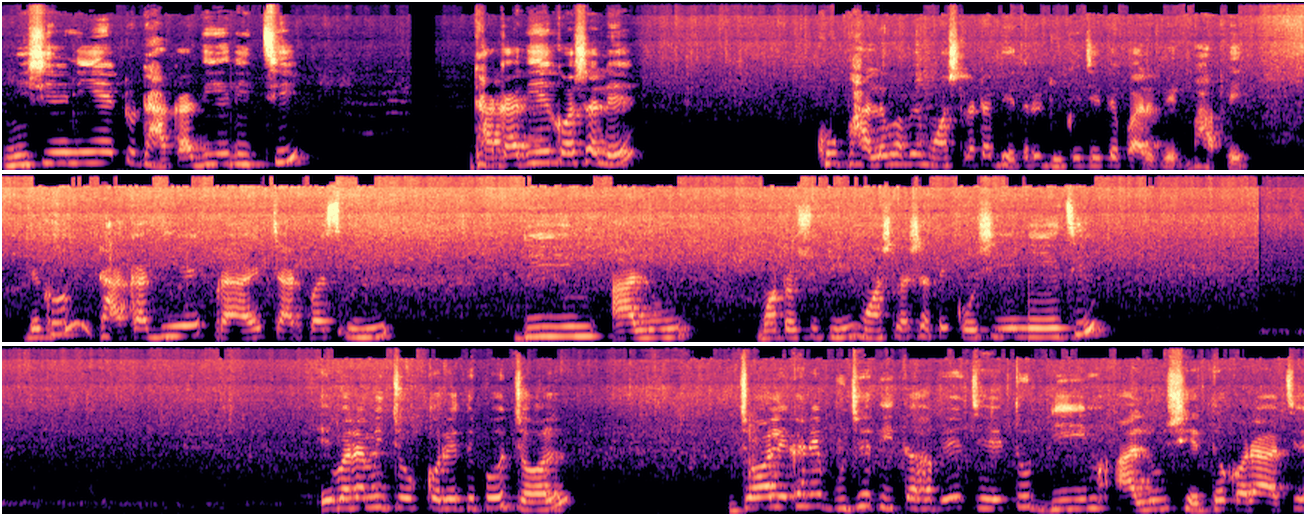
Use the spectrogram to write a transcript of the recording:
মিশিয়ে নিয়ে একটু ঢাকা দিয়ে দিচ্ছি। ঢাকা দিয়ে কষালে খুব ভালোভাবে মশলাটা ভেতরে ঢুকে যেতে পারবে ভাপে। দেখুন, ঢাকা দিয়ে প্রায় চার পাঁচ মিনিট ডিম, আলু, মটরশুঁটি, মশলার সাথে কষিয়ে নিয়েছি। এবার আমি যোগ করে দেবো জল। জল এখানে বুঝে দিতে হবে, যেহেতু ডিম, আলু সেদ্ধ করা আছে,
